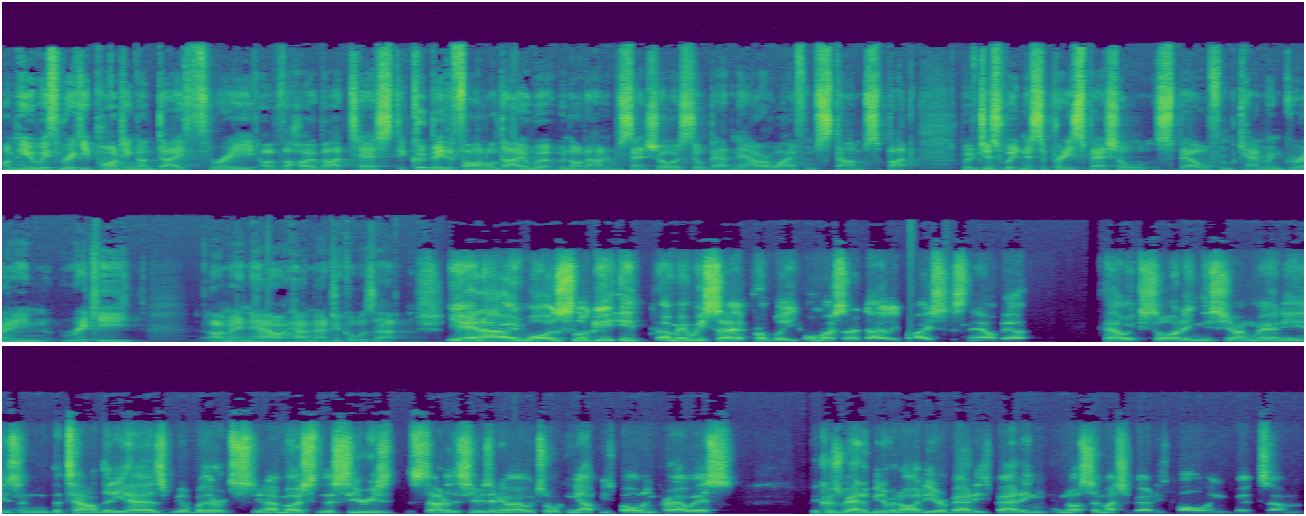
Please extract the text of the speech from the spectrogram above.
I'm here with Ricky Ponting on day three of the Hobart Test. It could be the final day. We're, we're not 100% sure. We're still about an hour away from stumps, but we've just witnessed a pretty special spell from Cameron Green. Ricky, I mean, how, how magical was that? Yeah, no, it was. Look, it, it, I mean, we say it probably almost on a daily basis now about how exciting this young man is and the talent that he has. Whether it's you know most of the series, the start of the series anyway, we're talking up his bowling prowess because we had a bit of an idea about his batting and not so much about his bowling. But um,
